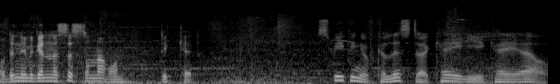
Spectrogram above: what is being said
Oh, didn't even get an assist on that one. Dickhead. Speaking of Kalista KEKL.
